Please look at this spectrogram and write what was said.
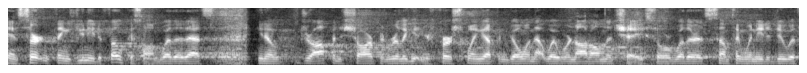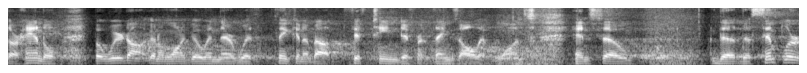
and certain things you need to focus on whether that's you know dropping sharp and really getting your first swing up and going that way we're not on the chase or whether it's something we need to do with our handle but we're not going to want to go in there with thinking about 15 different things all at once. And so the the simpler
